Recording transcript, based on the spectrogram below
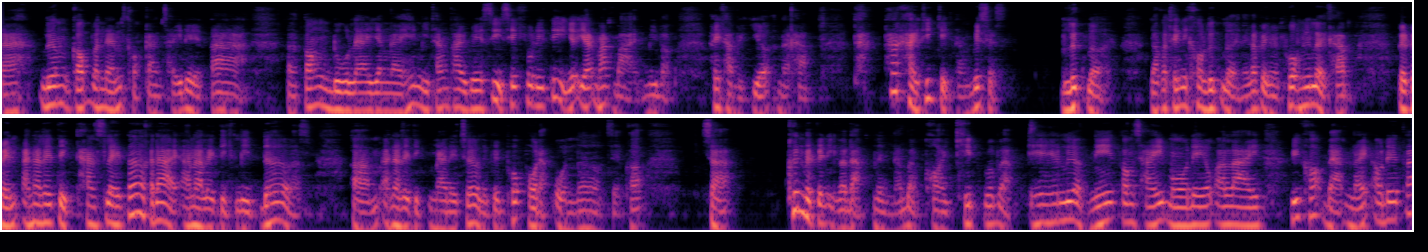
นะเรื่อง governance ของการใช้ data ต้องดูแลยังไงให้มีทั้ง privacy security เยอะแยะมากมาย มีแบบให้ทำอีกเยอะนะครับถ้าถ้าใครที่เก่งทาง business ลึกเลย แล้วก็ technical ลึกเลยเนี่ยก็เป็นพวกนี้เลยครับไปเป็น analytic translator ก็ได้ analytic leaders อ่า analytic manager หรือเป็นพวก product owner เนี่ยก็จะ ขึ้นไปเป็นอีกระดับหนึ่งนะแบบคอยคิดว่าแบบเอเลือกนี้ต้องใช้โมเดลอะไร วิเคราะห์แบบไหนเอา Data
